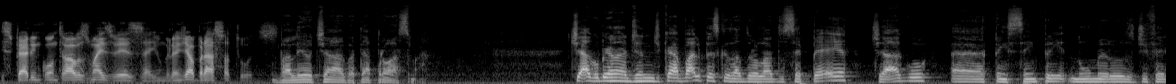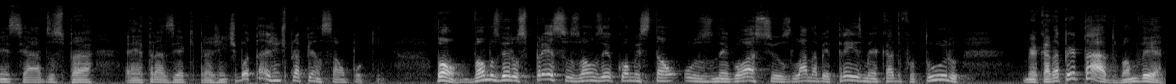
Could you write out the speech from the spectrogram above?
Espero encontrá-los mais vezes aí. Um grande abraço a todos. Valeu, Tiago. Até a próxima. Tiago Bernardino de Carvalho, pesquisador lá do CPEA. Tiago é, tem sempre números diferenciados para é, trazer aqui para a gente, botar a gente para pensar um pouquinho. Bom, vamos ver os preços, vamos ver como estão os negócios lá na B3, Mercado Futuro. Mercado apertado, vamos ver.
